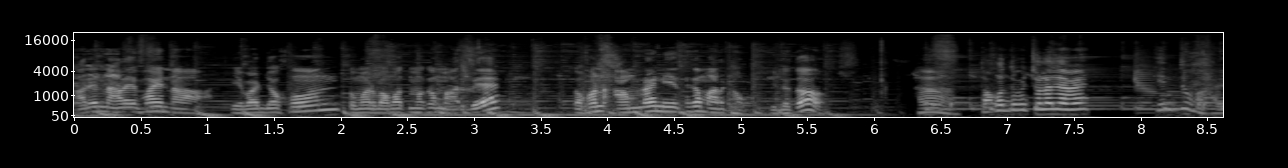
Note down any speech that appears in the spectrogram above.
আরে না রে ভাই না। এবার যখন তোমার বাবা তোমাকে মারবে তখন আমরা নিয়ে থেকে মার খাব বুঝলে তো? হ্যাঁ। তখন তুমি চলে যাবে। কিন্তু ভাই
